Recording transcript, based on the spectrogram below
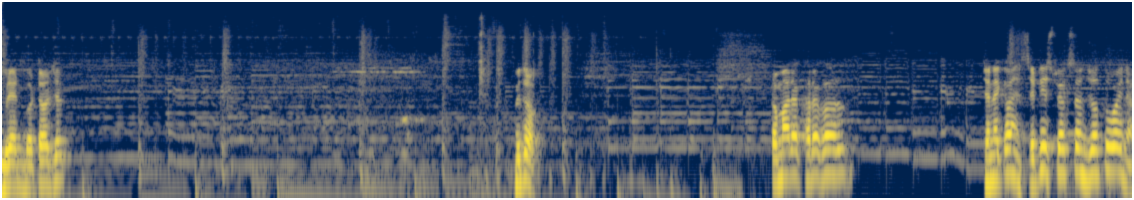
બ્રેડ બટર છે. મિત્રો, તમારે ખરેખર જેને કહેવાય સેટિસ્ફેક્શન જોતું હોય ને,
